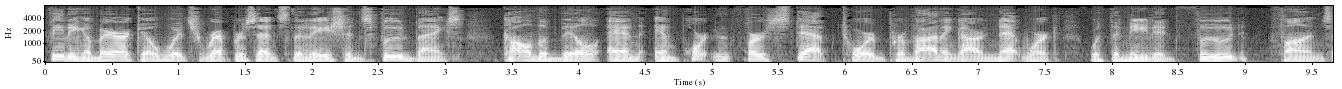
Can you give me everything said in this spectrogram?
Feeding America, which represents the nation's food banks, called the bill an important first step toward providing our network with the needed food, funds,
